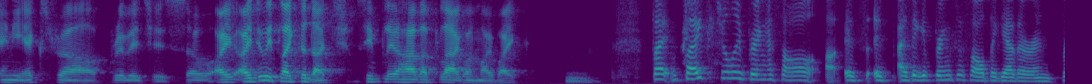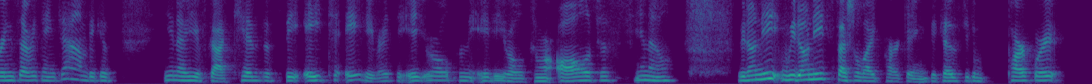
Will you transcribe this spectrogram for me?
any extra privileges. So I, I do it like the Dutch. Simply I have a flag on my bike. Mm but bikes really bring us all uh, it's it, i think it brings us all together and brings everything down because you know you've got kids it's the 8 to 80 right? The 8 year olds and the 80 year olds and we're all just you know we don't need we don't need special bike parking because you can park where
